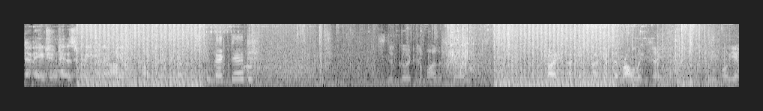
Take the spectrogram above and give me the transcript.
An agent has reconnected. Connected. Still good, come on, let's go. Sorry, I kept, I kept it rolling so you, all you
